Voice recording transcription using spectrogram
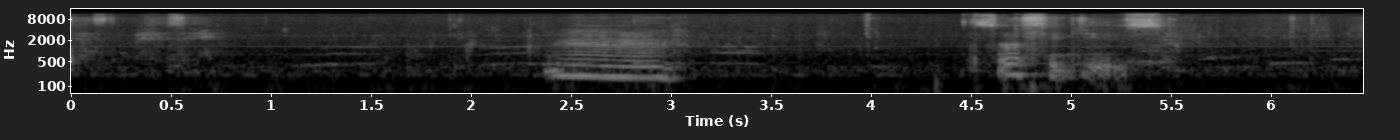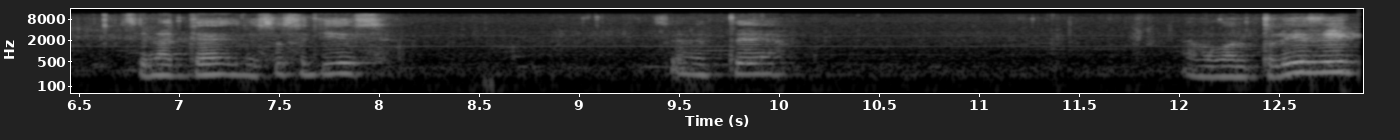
tastes amazing mmm sausages see that guys the sausages see it there I'm going to leave it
